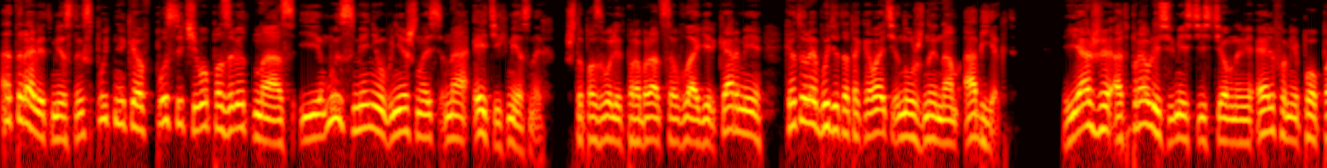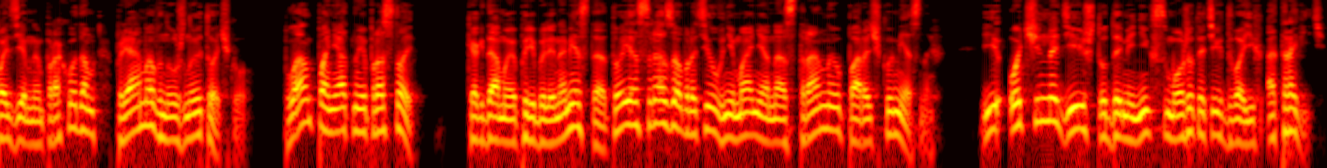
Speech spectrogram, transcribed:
отравит местных спутников, после чего позовет нас, и мы сменим внешность на этих местных, что позволит пробраться в лагерь к армии, которая будет атаковать нужный нам объект. Я же отправлюсь вместе с темными эльфами по подземным проходам прямо в нужную точку. План понятный и простой. Когда мы прибыли на место, то я сразу обратил внимание на странную парочку местных. И очень надеюсь, что Доминик сможет этих двоих отравить.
